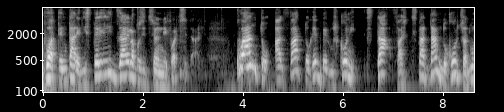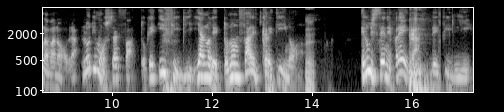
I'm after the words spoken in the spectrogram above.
può tentare di sterilizzare la posizione di Forza Italia. Quanto al fatto che Berlusconi sta, fa- sta dando corso ad una manovra, lo dimostra il fatto che i figli gli hanno detto non fare il cretino Mm. e lui se ne frega dei figli.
